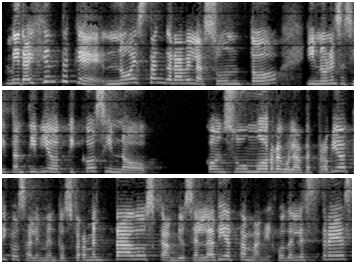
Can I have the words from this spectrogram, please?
mira, hay gente que no es tan grave el asunto y no necesita antibióticos, sino consumo regular de probióticos, alimentos fermentados, cambios en la dieta, manejo del estrés.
